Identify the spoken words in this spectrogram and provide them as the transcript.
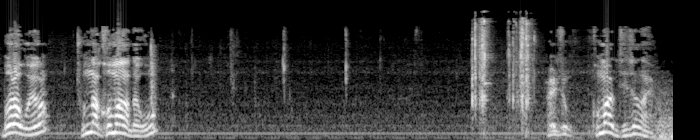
뭐라고요? 존나 거만하다고? 아니 좀 거만해도 되잖아요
